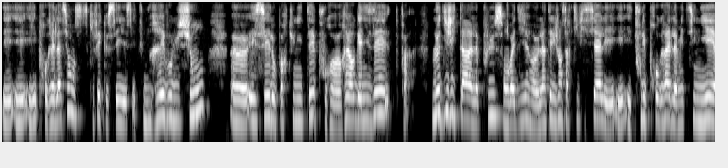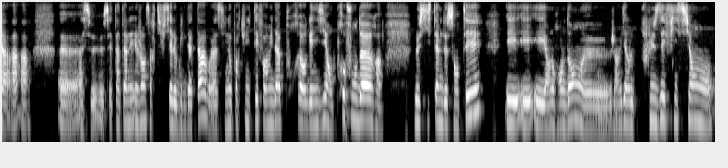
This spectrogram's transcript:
et, et, et, les progrès de la science, ce qui fait que c'est une révolution euh, et c'est l'opportunité pour euh, réorganiser. Enfin, le digital plus, on va dire, euh, l'intelligence artificielle et, tous les progrès de la médecine liés à, ce, cette intelligence artificielle au big data, voilà, c'est une opportunité formidable pour réorganiser en profondeur le système de santé et, en le rendant, euh, j'ai envie de dire, le plus efficient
